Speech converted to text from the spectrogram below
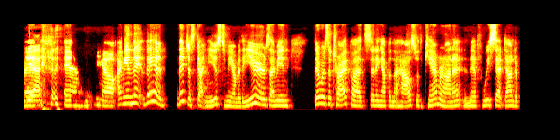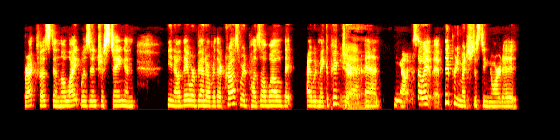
Yeah. and you know, I mean, they they had they just gotten used to me over the years. I mean, there was a tripod sitting up in the house with a camera on it, and if we sat down to breakfast and the light was interesting, and you know, they were bent over their crossword puzzle, well, they I would make a picture. Yeah. And you know, so it, it, they pretty much just ignored it.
